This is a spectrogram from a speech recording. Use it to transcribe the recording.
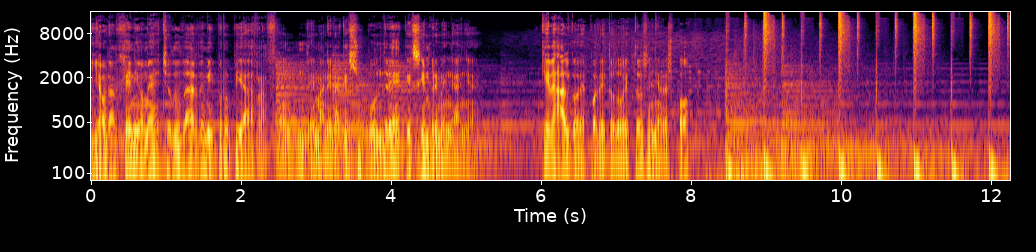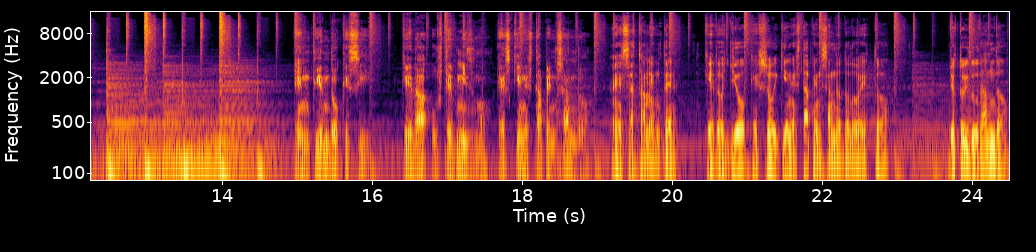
y ahora el genio me ha hecho dudar de mi propia razón, de manera que supondré que siempre me engaña. ¿Queda algo después de todo esto, señor Spock? Entiendo que sí. Queda usted mismo, que es quien está pensando. Exactamente. ¿Quedo yo que soy quien está pensando todo esto? Yo estoy dudando,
